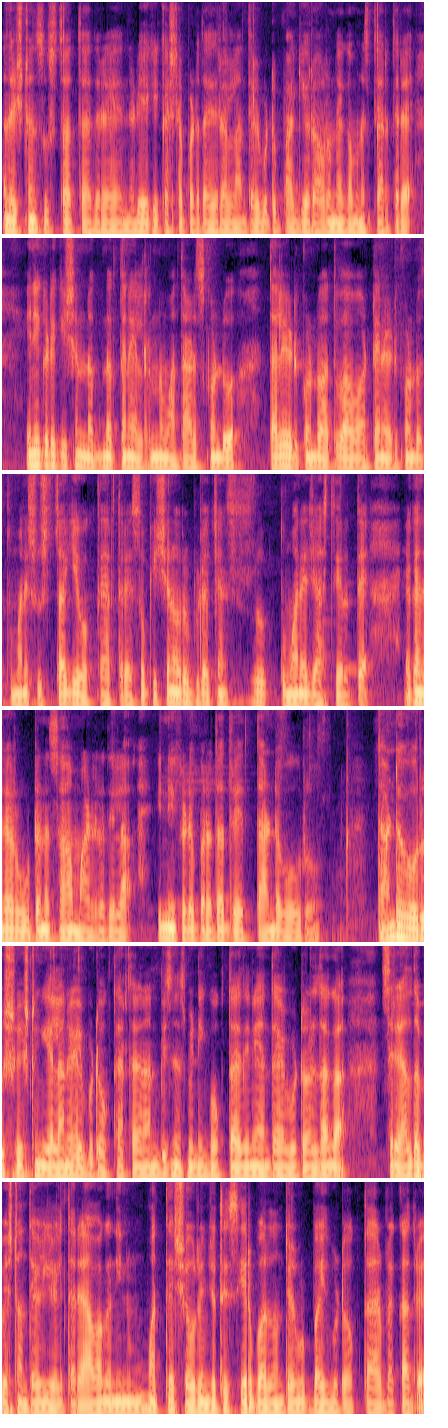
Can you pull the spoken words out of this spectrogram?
ಅಂದರೆ ಇಷ್ಟೊಂದು ಸುಸ್ತಾಗ್ತಾ ಇದ್ದಾರೆ ನಡೆಯೋಕ್ಕೆ ಕಷ್ಟಪಡ್ತಾ ಇದ್ದಾರಲ್ಲ ಅಂತ ಹೇಳ್ಬಿಟ್ಟು ಭಾಗ್ಯವ್ರು ಅವ್ರನ್ನೇ ಗಮನಿಸ್ತಾ ಇರ್ತಾರೆ. ಇನ್ನು ಕಡೆ ಕಿಶನ್ ನಗ್ನಗ್ತಾನೆ ಎಲ್ಲರನ್ನೂ ಮಾತಾಡಿಸ್ಕೊಂಡು ತಲೆ ಹಿಡ್ಕೊಂಡು ಅಥವಾ ಹೊಟ್ಟೆನ ಹಿಡ್ಕೊಂಡು ತುಂಬಾ ಸುಸ್ತಾಗಿ ಹೋಗ್ತಾ ಇರ್ತಾರೆ. ಸೊ ಕಿಶನ್ ಅವರು ಬಿಡೋ ಚಾನ್ಸಸ್ಸು ತುಂಬಾ ಜಾಸ್ತಿ ಇರುತ್ತೆ. ಯಾಕಂದರೆ ಅವರು ಊಟನ ಸಹ ಮಾಡಿರೋದಿಲ್ಲ. ಇನ್ನು ಈ ಕಡೆ ಬರೋದಾದರೆ ತಾಂಡವ್ ಅವರು. ತಾಂಡವ್ ಅವರು ಶ್ರೇಷ್ಠಂಗೆ ಎಲ್ಲಾನು ಹೇಳ್ಬಿಟ್ಟು ಹೋಗ್ತಾ ಇರ್ತಾರೆ. ನಾನು ಬಿಸ್ನೆಸ್ ಮೀಟಿಂಗ್ ಹೋಗ್ತಾ ಇದ್ದೀನಿ ಅಂತ ಹೇಳ್ಬಿಟ್ಟು ಹೇಳಿದಾಗ, ಸರಿ ಆಲ್ ದ ಬೆಸ್ಟ್ ಅಂತ ಹೇಳಿ ಹೇಳ್ತಾರೆ. ಆವಾಗ ನೀನು ಮತ್ತೆ ಶೌರ್ಯನ ಜೊತೆ ಸೇರಬಾರ್ದು ಅಂತ ಹೇಳ್ಬಿಟ್ಟು ಬೈದ್ಬಿಟ್ಟು ಹೋಗ್ತಾ ಇರಬೇಕಾದ್ರೆ,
